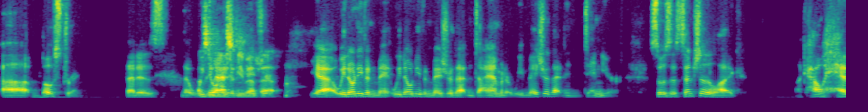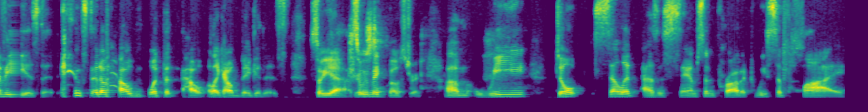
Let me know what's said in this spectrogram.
uh, bowstring. That is that we don't even measure. Yeah, we don't even ma- we don't even measure that in diameter. We measure that in denier. So it's essentially like like how heavy is it instead of how what the how like how big it is so yeah so we make bowstring um, we don't sell it as a samson product we supply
